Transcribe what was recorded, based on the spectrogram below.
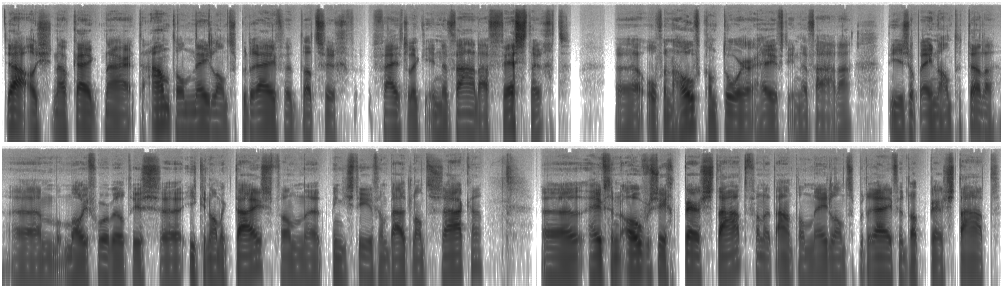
ja, als je nou kijkt naar het aantal Nederlandse bedrijven dat zich feitelijk in Nevada vestigt, uh, of een hoofdkantoor heeft in Nevada, die is op één hand te tellen. Um, een mooi voorbeeld is uh, Economic Ties van het ministerie van Buitenlandse Zaken. Uh, heeft een overzicht per staat van het aantal Nederlandse bedrijven dat per staat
